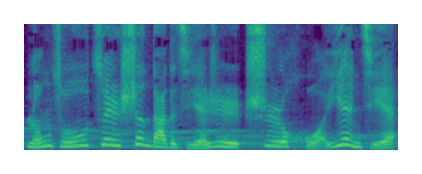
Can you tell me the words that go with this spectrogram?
龙族最盛大的节日是火焰节。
